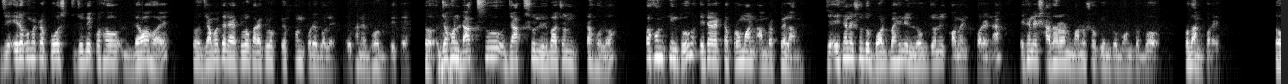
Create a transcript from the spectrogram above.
যে এরকম একটা পোস্ট যদি কোথাও দেওয়া হয়, তো জামাতের এক লোক আরেক লোককে ফোন করে বলে ওখানে ভোট দিতে। তো যখন ডাকসু, জাকসু নির্বাচনটা হলো, তখন কিন্তু এটার একটা প্রমাণ আমরা পেলাম যে এখানে শুধু বট বাহিনীর লোকজনই কমেন্ট করে না, এখানে সাধারণ মানুষও কিন্তু মন্তব্য প্রদান করে। তো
